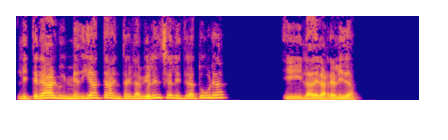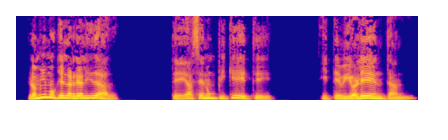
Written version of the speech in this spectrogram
literal o inmediata entre la violencia de la literatura y la de la realidad. Lo mismo que en la realidad te hacen un piquete y te violentan,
